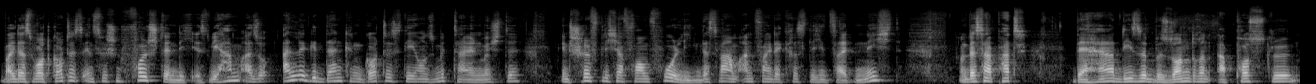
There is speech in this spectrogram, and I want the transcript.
weil das Wort Gottes inzwischen vollständig ist. Wir haben also alle Gedanken Gottes, die er uns mitteilen möchte, in schriftlicher Form vorliegen. Das war am Anfang der christlichen Zeit nicht. Und deshalb hat der Herr diese besonderen Apostel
